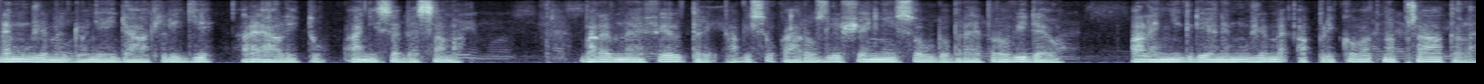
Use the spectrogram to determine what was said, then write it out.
Nemůžeme do něj dát lidi, realitu, ani sebe sama. Barevné filtry a vysoká rozlišení jsou dobré pro video, ale nikdy je nemůžeme aplikovat na přátele.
